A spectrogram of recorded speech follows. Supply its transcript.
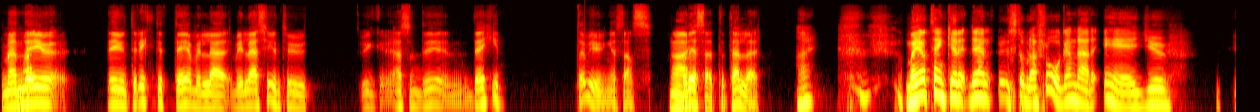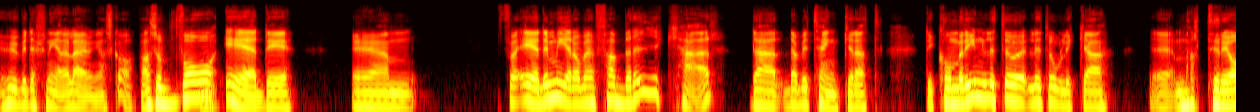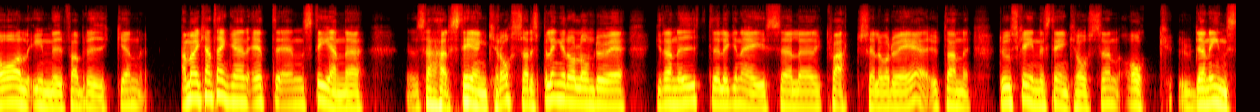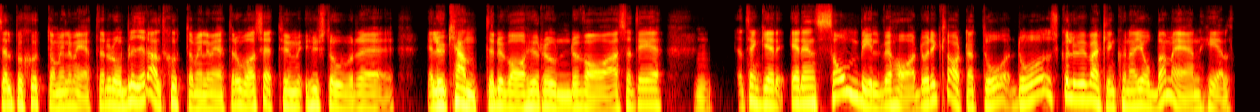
men det är ju, det är ju inte riktigt det vi, lä vi läser ju inte ut, vi- alltså det, det hittar vi ju ingenstans nej. på det sättet heller. Men jag tänker, den stora frågan där är ju hur vi definierar lärjungaskap. Alltså vad är det, ehm, för är det mer av en fabrik här, där, där vi tänker att det kommer in lite, lite olika eh, material in i fabriken. Ja, man kan tänka en, ett, en sten, så här stenkross. Ja, Det spelar ingen roll om du är granit eller gnejs eller kvarts eller vad du är, utan du ska in i stenkrossen och den är inställd på 17 mm och då blir allt 17 mm oavsett hur, hur stor eh, eller hur kanter du var, hur rund du var. Alltså det är, Mm. jag tänker, är det en sån bild vi har, då är det klart att då, då skulle vi verkligen kunna jobba med en helt,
